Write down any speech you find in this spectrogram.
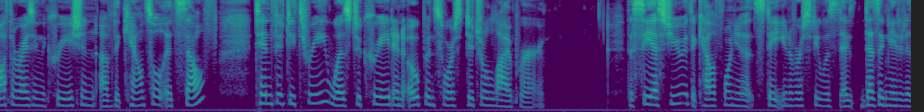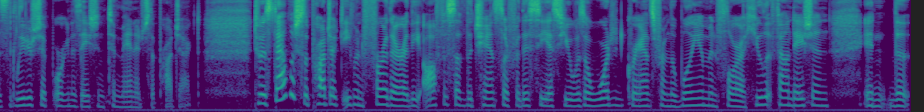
authorizing the creation of the council itself. 1053 was to create an open source digital library. The CSU, the California State University, was de designated as the leadership organization to manage the project. To establish the project even further, the Office of the Chancellor for the CSU was awarded grants from the William and Flora Hewlett Foundation in the,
